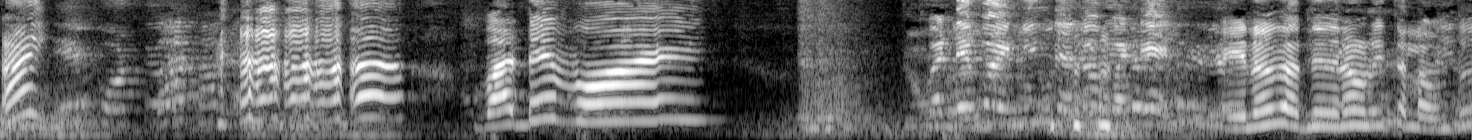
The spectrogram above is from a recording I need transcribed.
Ay! ಬರ್ಡೇ ಬಾಯ್ ಬರ್ಡೇ ಬಾಯ್ನಿಂದ ಬರ್ಡೇ ಏನೊಂದು ಹದಿನೈದು ದಿನ ಉಳಿತಲ್ಲ ಒಂದು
